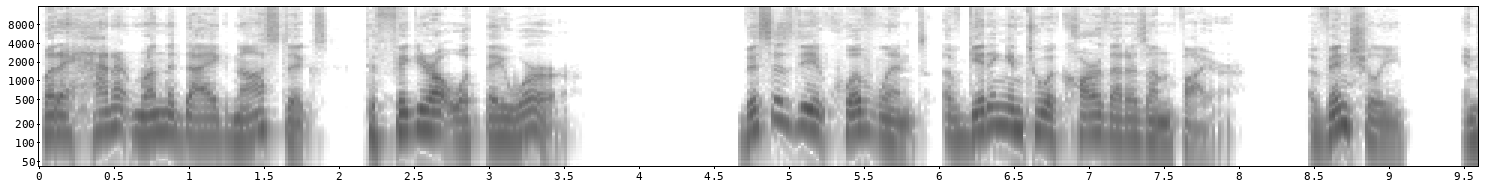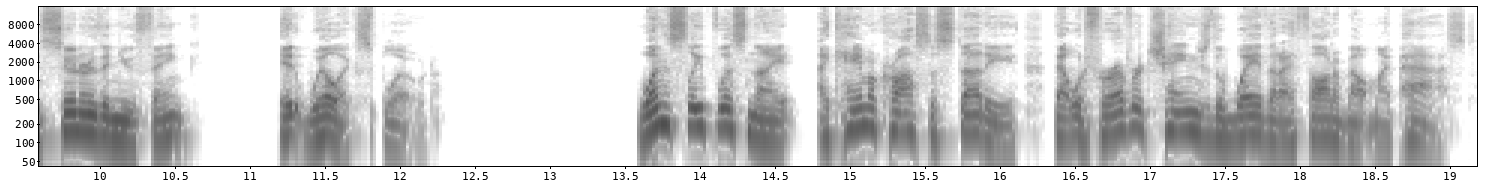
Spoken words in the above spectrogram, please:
but I hadn't run the diagnostics to figure out what they were. This is the equivalent of getting into a car that is on fire. Eventually, and sooner than you think, it will explode. One sleepless night, I came across a study that would forever change the way that I thought about my past.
